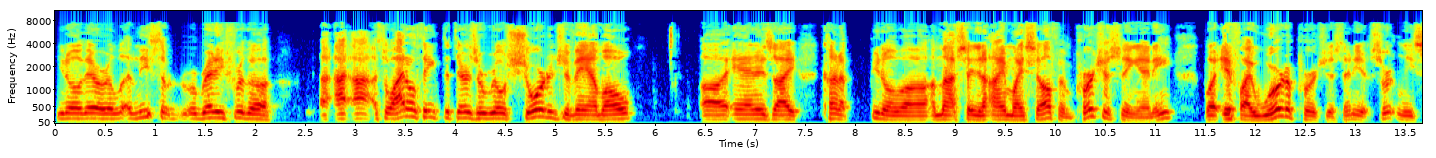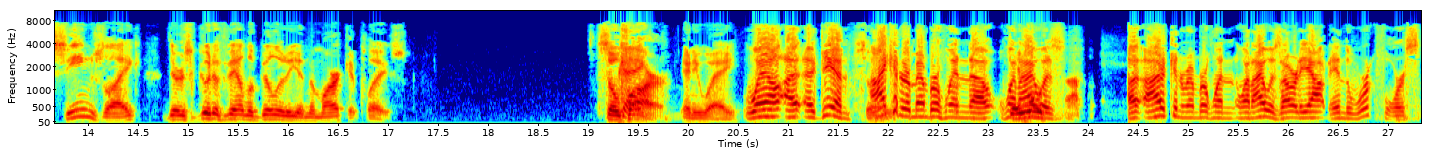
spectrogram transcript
You know, they're at least ready for the. I, I, so I don't think that there's a real shortage of ammo. Uh, and as I kind of, you know, uh, I'm not saying that I myself am purchasing any, but if I were to purchase any, it certainly seems like there's good availability in the marketplace. So okay. far, anyway. Well, uh, again, so, I can remember when uh, when I was I, can remember when, when I was already out in the workforce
